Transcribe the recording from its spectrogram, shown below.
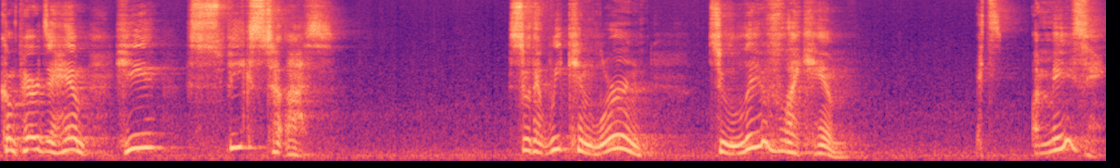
compared to Him, He speaks to us so that we can learn to live like Him. It's amazing.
